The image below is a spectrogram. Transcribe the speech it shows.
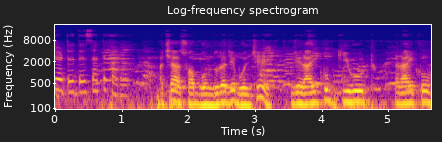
ছোটদের সাথে করাবে। আচ্ছা সব বন্ধুরা যে বলছে যে রাই খুব কিউট রাই খুব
